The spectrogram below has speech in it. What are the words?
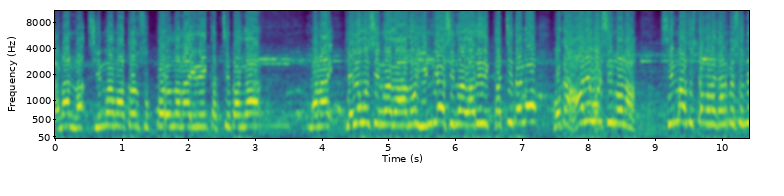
అన్న నా- సినిమా మాత్రం సూపర్ ఉందన్న ఇది ఖచ్చితంగా మన తెలుగు సినిమా కాదు ఇండియా సినిమా కాదు ఇది ఖచ్చితంగా ఒక హాలీవుడ్ సినిమానా? సినిమా చూస్తే మనకు అనిపిస్తుంది.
